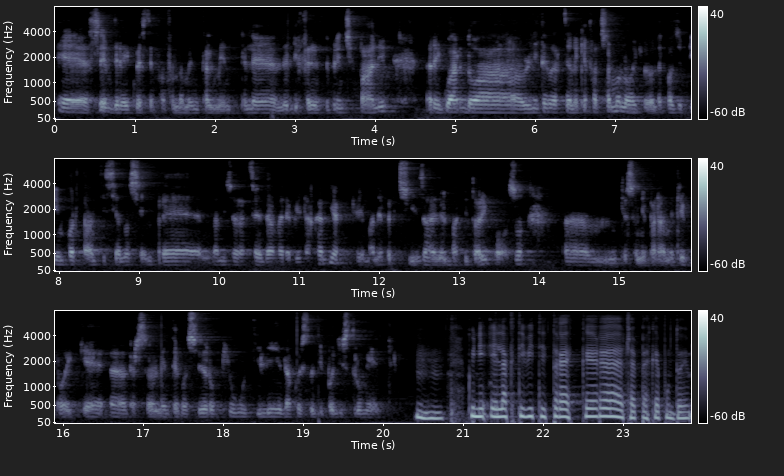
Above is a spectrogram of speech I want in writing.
e se direi queste sono fondamentalmente le, le differenze principali riguardo all'integrazione che facciamo noi, credo le cose più importanti siano sempre la misurazione della variabilità cardiaca che rimane precisa e del battito a riposo, ehm, che sono i parametri poi che eh, personalmente considero più utili da questo tipo di strumenti. Mm-hmm. Quindi e l'activity tracker, cioè perché appunto mh,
